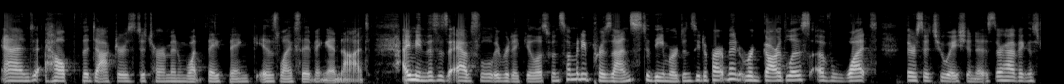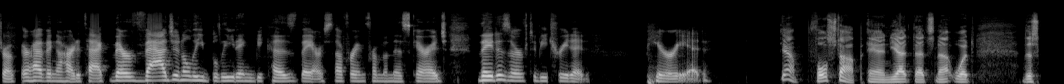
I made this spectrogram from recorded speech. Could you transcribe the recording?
and help the doctors determine what they think is life-saving and not. I mean, this is absolutely ridiculous. When somebody presents to the emergency department, regardless of what their situation is, they're having a stroke, they're having a heart attack, they're vaginally bleeding because they are suffering from a miscarriage, they deserve to be treated. Period. Yeah, full stop. And yet, that's not what this is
